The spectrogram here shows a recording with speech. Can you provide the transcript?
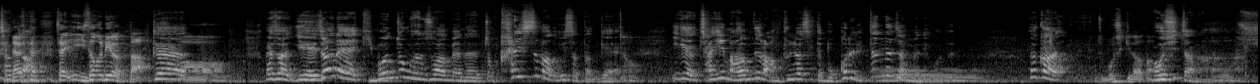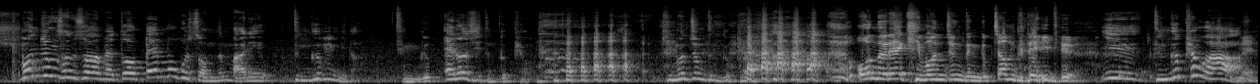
졌다. 자 이성을 잃었다. 그- 어. 그래서 예전에 김원종 선수 하면은 좀 카리스마도 있었던 게 어. 이게 자기 마음대로 안 풀렸을 때 목걸이를 뜯는 장면이거든. 그러니까 좀 멋있긴 하다. 멋있잖아. 김원종 선수 하면 또 빼먹을 수 없는 말이 등급입니다. 등급 에너지 등급표. 김원중 등급표. 오늘의 김원중 등급 점 그레이드. 이 등급표가 네.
